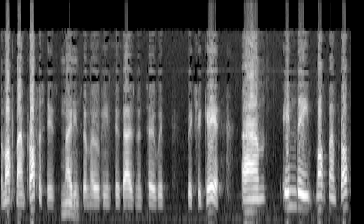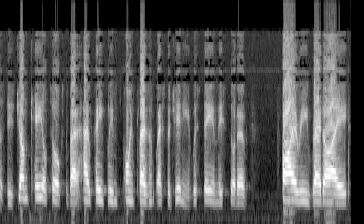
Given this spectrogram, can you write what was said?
The Mothman Prophecies, mm. made into a movie in 2002 with Richard Gere. Um, in the Mothman Prophecies, John Keel talks about how people in Point Pleasant, West Virginia, were seeing this sort of fiery, red-eyed,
